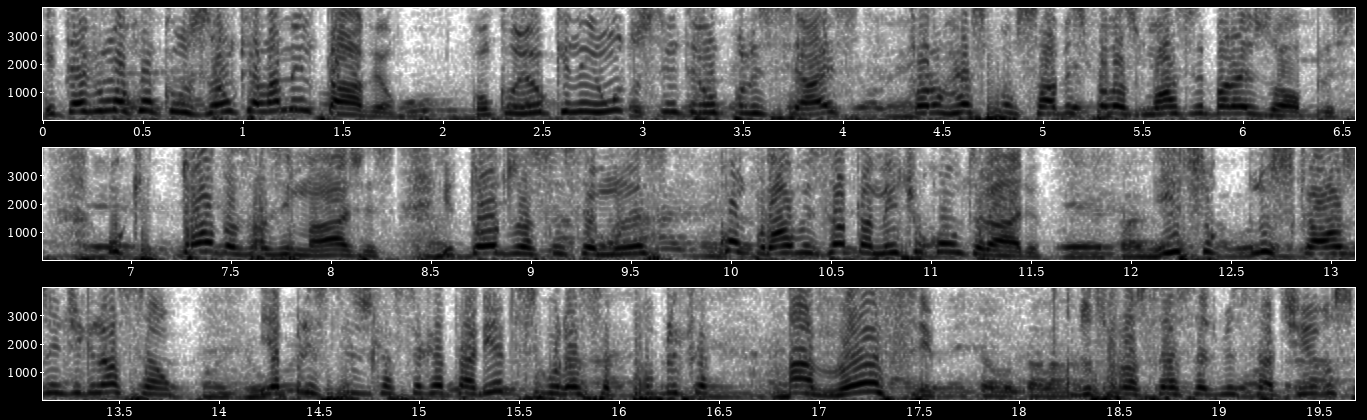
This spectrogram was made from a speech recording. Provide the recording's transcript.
E teve uma conclusão que é lamentável. Concluiu que nenhum dos 31 policiais foram responsáveis pelas mortes em Paraisópolis. O que todas as imagens e todas as testemunhas comprovam exatamente o contrário. Isso nos causa indignação. E é preciso que a Secretaria de Segurança Pública avance dos processos administrativos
